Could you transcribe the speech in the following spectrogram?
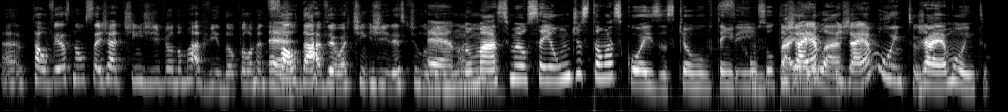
Ah, talvez não seja atingível numa vida, ou pelo menos é. saudável atingir este número. É, no vida. máximo eu sei onde estão as coisas que eu tenho Sim. que consultar. E já, é, lá. e já é muito. Já é muito.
